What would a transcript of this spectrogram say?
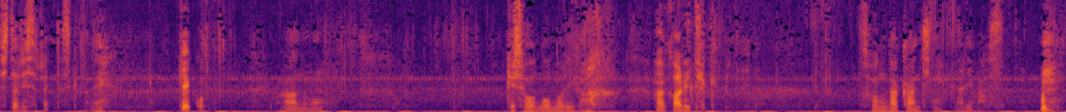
したりするんですけどね。結構あの化粧ののりが 剥がれてくる。そんな感じになります。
